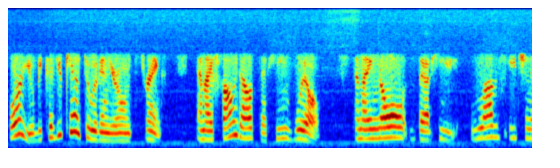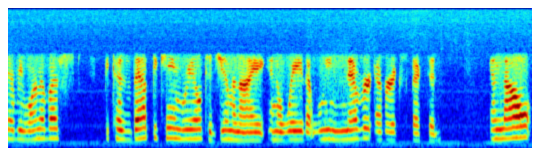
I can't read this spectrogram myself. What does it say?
for you because you can't do it in your own strength. And I found out that He will. And I know that He loves each and every one of us because that became real to Jim and I in a way that we never ever expected. And now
